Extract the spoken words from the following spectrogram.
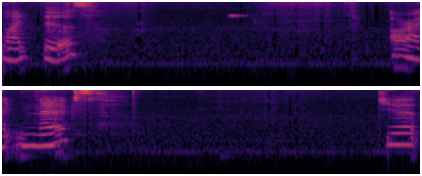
Like this. Alright, next get,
